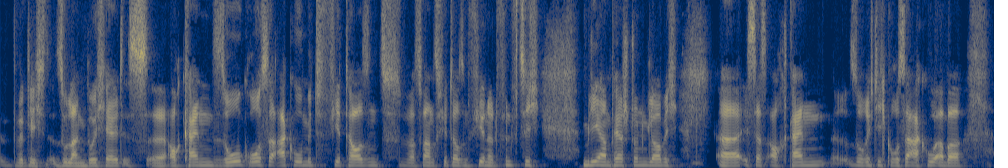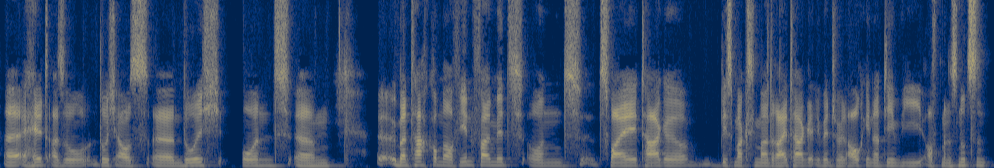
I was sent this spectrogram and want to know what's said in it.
wirklich so lange durchhält. Ist äh, auch kein so großer Akku mit 4000, was waren es, 4450 Milliampere-Stunden, glaube ich. Äh, ist das auch kein so richtig großer Akku, aber äh, er hält also durchaus äh, durch und ähm, äh, über den Tag kommt man auf jeden Fall mit und zwei Tage bis maximal drei Tage eventuell auch, je nachdem, wie oft man es nutzen,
